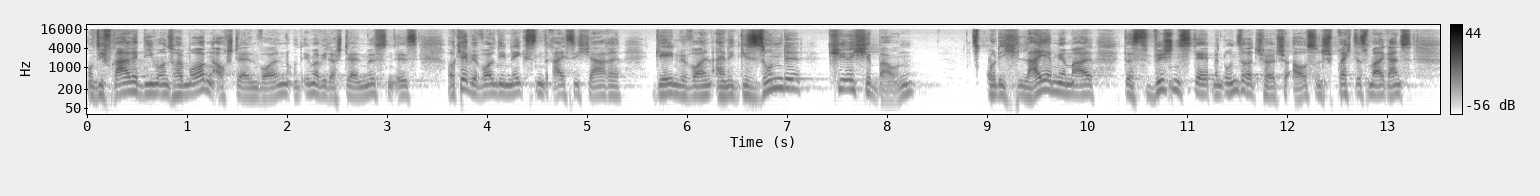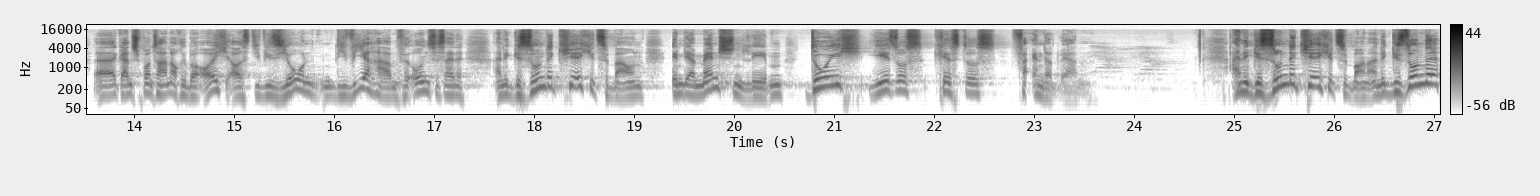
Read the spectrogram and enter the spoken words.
Und die Frage, die wir uns heute Morgen auch stellen wollen und immer wieder stellen müssen, ist, okay, wir wollen die nächsten 30 Jahre gehen, wir wollen eine gesunde Kirche bauen. Und ich leihe mir mal das Vision Statement unserer Church aus und spreche das mal ganz, äh, ganz spontan auch über euch aus. Die Vision, die wir haben für uns, ist eine, eine gesunde Kirche zu bauen, in der Menschenleben durch Jesus Christus verändert werden. Eine gesunde Kirche zu bauen, eine gesunde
